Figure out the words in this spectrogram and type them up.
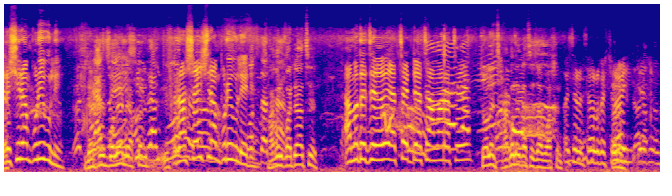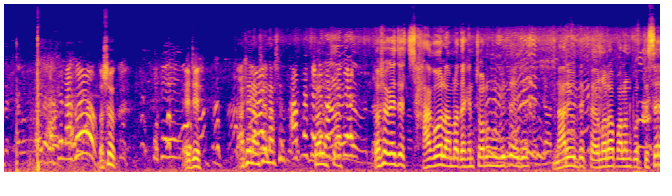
এটা শ্রীরামপুরই বলে। শ্রীরামপুর বলেন আপনার রাজশাহী শ্রীরামপুরই বলে এটা। ছাগল কয়টা আছে? আমাদের যে এক সাইডে আছে আমার আছে। চলেন ছাগলের কাছে যাব আসেন। দর্শক এই যে আসেন আসেন আসেন। আপনার সাথে চলেন, কথা চলেন। দেন দর্শক এই যে ছাগল আমরা দেখেন চরমভূমিতে এই যে নারী উদ্যোক্তা ওনারাও পালন করতেছে।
